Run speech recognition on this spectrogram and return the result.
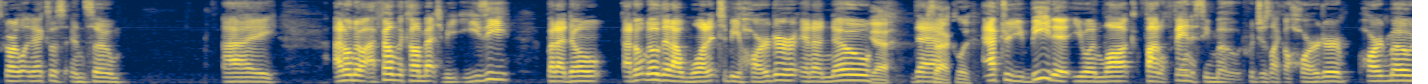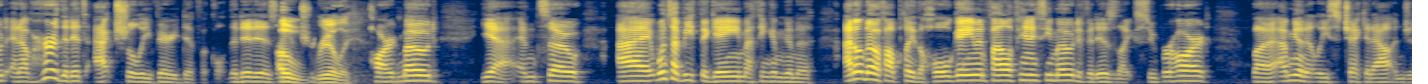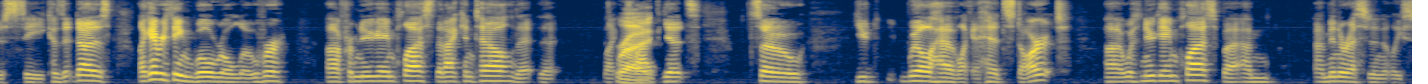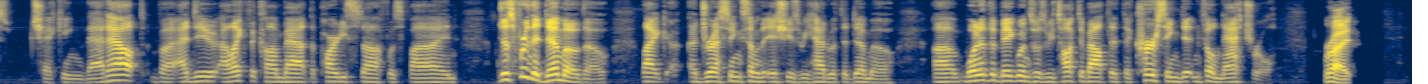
Scarlet Nexus and so I I don't know, I found the combat to be easy, but I don't I don't know that I want it to be harder and I know yeah, that exactly. after you beat it, you unlock Final Fantasy mode, which is like a harder hard mode. And I've heard that it's actually very difficult. That it is like Oh, really? hard mode. Yeah, and so I once I beat the game, I think I'm gonna. I don't know if I'll play the whole game in Final Fantasy mode if it is like super hard, but I'm gonna at least check it out and just see because it does like everything will roll over uh, from New Game Plus that I can tell that that like Right. Clive gets. So you will have like a head start uh, with New Game Plus, but I'm I'm interested in at least checking that out. But I do I like the combat, the party stuff was fine. Just for the demo though, like addressing some of the issues we had with the demo. Uh, one of the big ones was we talked about that the cursing didn't feel natural. Right.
